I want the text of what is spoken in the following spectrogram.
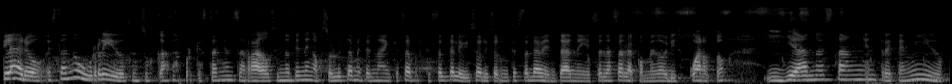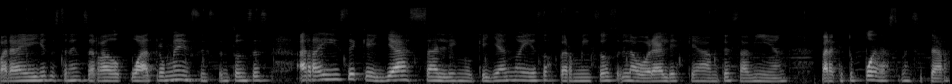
claro, están aburridos en sus casas porque están encerrados y no tienen absolutamente nada que hacer porque está el televisor y solamente está la ventana y está la sala, comedor y cuarto y ya no están entretenidos. Para ellos estar encerrados cuatro meses. Entonces, a raíz de que ya salen o que ya no hay esos permisos laborales que antes habían para que tú puedas transitar.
